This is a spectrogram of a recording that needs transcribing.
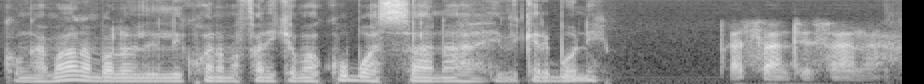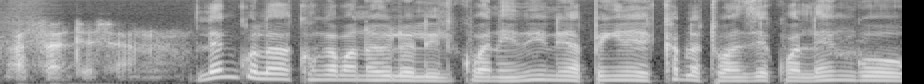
kongamano ambalo lilikuwa na mafanikio makubwa sana hivi karibuni. Asante sana, asante sana. Lengo la kongamano hilo lilikuwa ni nini, na pengine kabla tuanzie kwa lengo,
